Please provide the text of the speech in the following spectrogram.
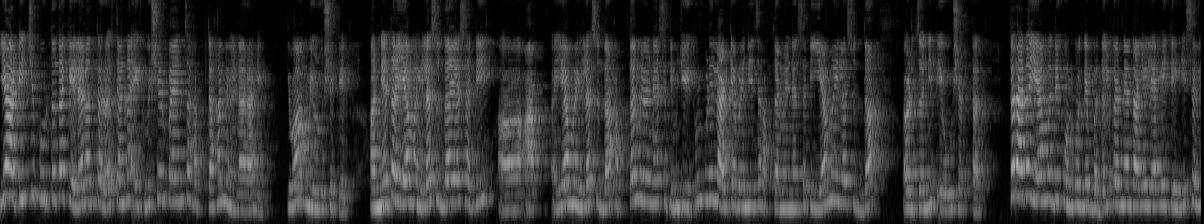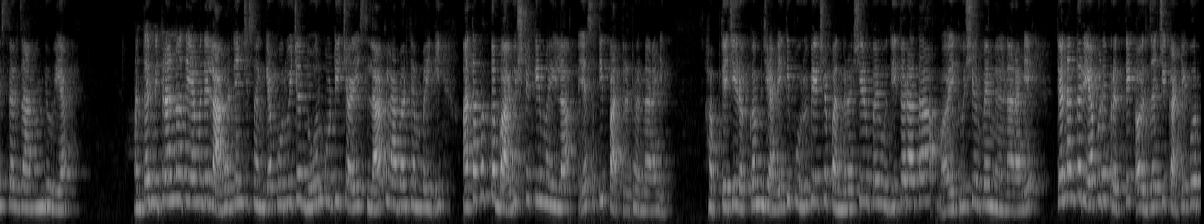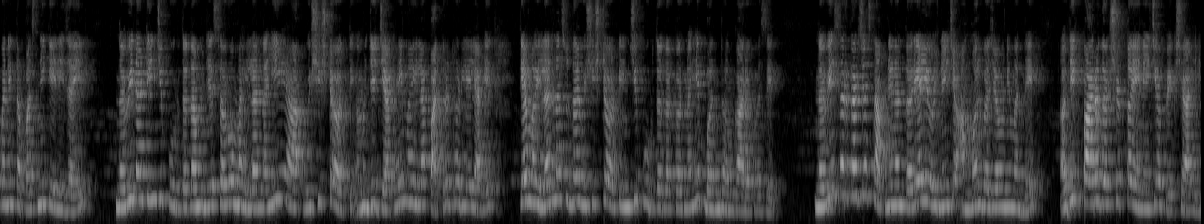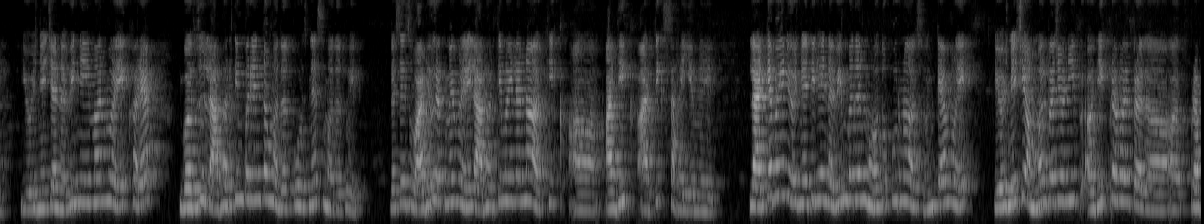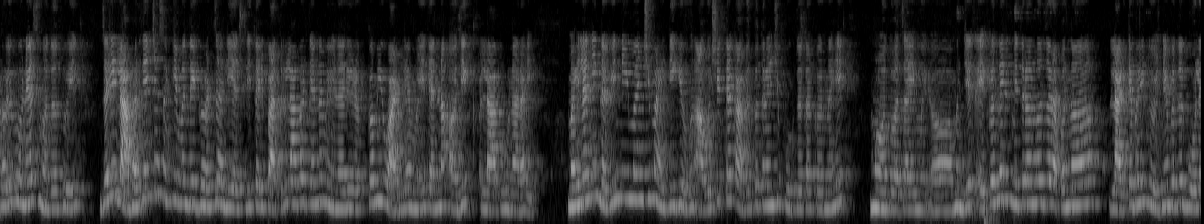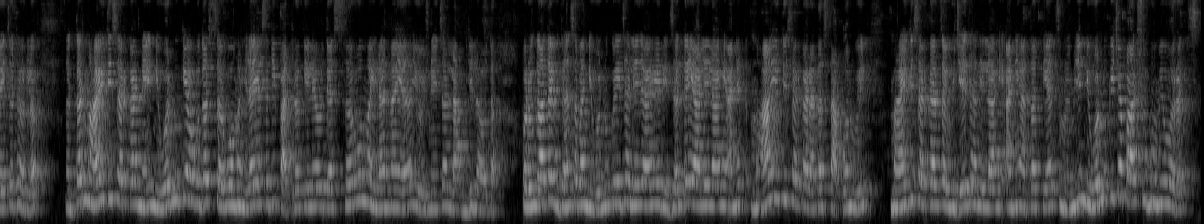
या अटींची पूर्तता केल्यानंतरच त्यांना एकवीसशे रुपयांचा हप्ता हा मिळणार आहे किंवा मिळू शकेल. अन्यथा या महिला सुद्धा यासाठी आप- या महिला सुद्धा हप्ता मिळण्यासाठी म्हणजे इथून पुढे लाडक्या बहिणीचा हप्ता मिळण्यासाठी या महिला सुद्धा अडचणीत येऊ शकतात. तर आता यामध्ये कोणकोणते बदल करण्यात आलेले आहे तेही सविस्तर जाणून घेऊया. तर मित्रांनो आता यामध्ये लाभार्थ्यांची संख्या पूर्वीच्या दोन कोटी चाळीस लाख लाभार्थ्यांपैकी आता फक्त बावीस टक्के महिला यासाठी पात्र ठरणार आहेत. हप्त्याची रक्कम जी आहे ती पूर्वीपेक्षा पंधराशे रुपये होती तर आता एकवीसशे रुपये मिळणार आहे. त्यानंतर यापुढे प्रत्येक अर्जाची काटेकोरपणे तपासणी केली जाईल. नवीन अटींची पूर्तता म्हणजे सर्व महिलांनाही या विशिष्ट अटी म्हणजे ज्या काही महिला पात्र ठरलेल्या आहेत त्या महिलांना सुद्धा विशिष्ट अटींची पूर्तता करणं हे बंधनकारक असेल. नवीन सरकारच्या स्थापनेनंतर या योजनेच्या अंमलबजावणीमध्ये अधिक पारदर्शकता येण्याची अपेक्षा आहे. योजनेच्या नवीन नियमांमुळे खऱ्या गरजू लाभार्थींपर्यंत मदत पोहोचण्यास मदत होईल. तसेच वाढीव रकमेमुळे लाभार्थी महिलांना आर्थिक अधिक आर्थिक सहाय्य मिळेल. लाडक्या बहीण योजनेतील हे नवीन बदल महत्त्वपूर्ण असून त्यामुळे योजनेची अंमलबजावणी अधिक प्रभावी प्र- प्रभावी होण्यास मदत होईल. जरी लाभार्थ्यांच्या संख्येमध्ये घट झाली असली तरी पात्र लाभार्थ्यांना मिळणारी रक्कम ही वाढल्यामुळे त्यांना अधिक लाभ होणार आहे. महिलांनी नवीन नियमांची माहिती घेऊन आवश्यक त्या कागदपत्रांची पूर्तता करणं हे महत्त्वाचं आहे. म्हणजेच एकंदरीत मित्रांनो जर आपण लाडक्या बहीण योजनेबद्दल बोलायचं ठरलं तर महायुती सरकारने निवडणुकी अगोदर सर्व महिला यासाठी पात्र केल्या होत्या. सर्व महिलांना या योजनेचा लाभ दिला होता. परंतु आता विधानसभा निवडणूकही झालेली आहे रिझल्टही आलेला आहे आणि महायुती सरकार आता स्थापन होईल. महायुती सरकारचा विजय झालेला आहे आणि आता त्याच म्हणजे निवडणुकीच्या पार्श्वभूमीवरच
